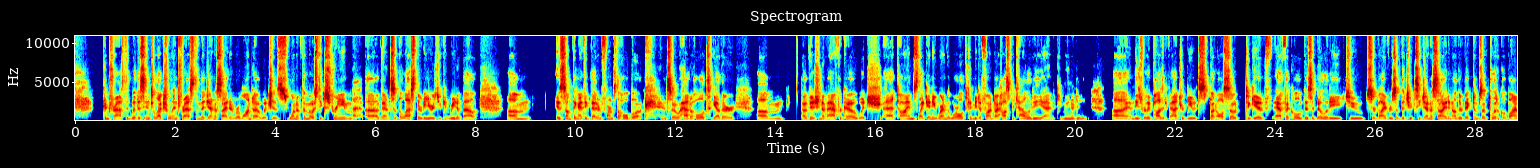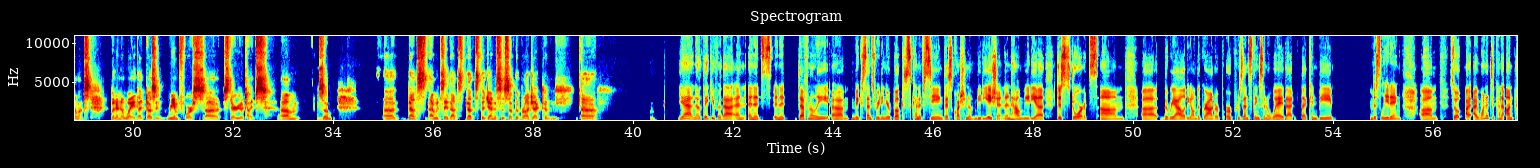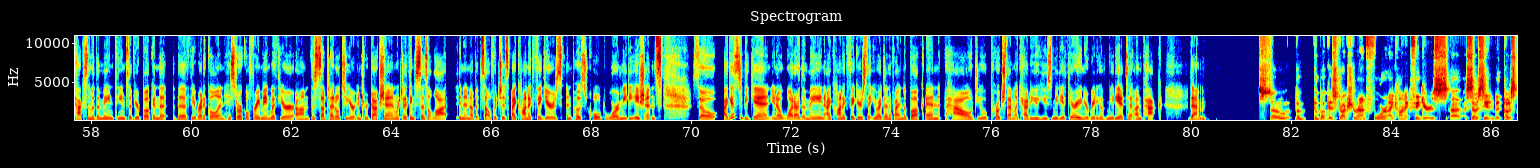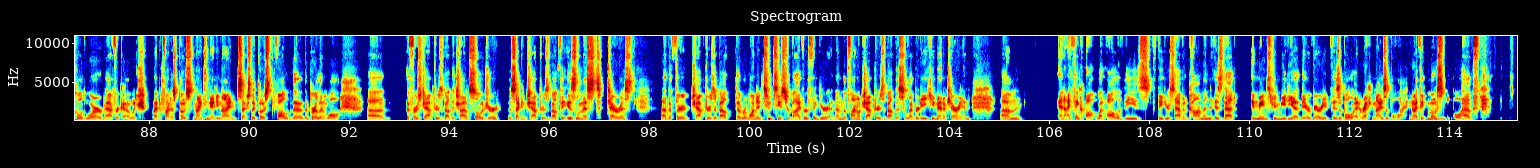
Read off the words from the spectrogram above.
contrasted with this intellectual interest in the genocide in Rwanda, which is one of the most extreme uh, events of the last 30 years you can read about. Um, is something I think that informs the whole book. And so, how to hold together um, a vision of Africa, which at times, like anywhere in the world, can be defined by hospitality and community uh, and these really positive attributes, but also to give ethical visibility to survivors of the Tutsi genocide and other victims of political violence, but in a way that doesn't reinforce uh, stereotypes. Um, mm-hmm. So. Uh, that's I would say that's that's the genesis of the project, and uh, yeah, no, thank you for that. And and it's and it definitely um, makes sense reading your books, kind of seeing this question of mediation and how media distorts um, uh, the reality on the ground or or presents things in a way that that can be misleading. Um, so I, I, wanted to kind of unpack some of the main themes of your book and the the theoretical and historical framing with your um, the subtitle to your introduction, which I think says a lot in and of itself, which is iconic figures and post Cold War mediations. So I guess to begin, you know, what are the main iconic figures that you identify in the book, and how do you approach them? Like, how do you use media theory in your reading of media to unpack them? So the the book is structured around four iconic figures uh, associated with post Cold War Africa, which I define as post 1989, essentially post fall of the the Berlin Wall. Uh, the first chapter is about the child soldier. The second chapter is about the Islamist terrorist. Uh, the third chapter is about the Rwandan Tutsi survivor figure, and then the final chapter is about the celebrity humanitarian. Um, and I think all, what all of these figures have in common is that in mainstream media, they are very visible and recognizable. You know, I think most mm. people have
